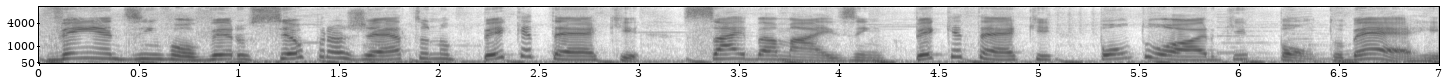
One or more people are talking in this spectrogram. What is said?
Venha desenvolver o seu projeto no Pequetec. Saiba mais em pequetec.org.br.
